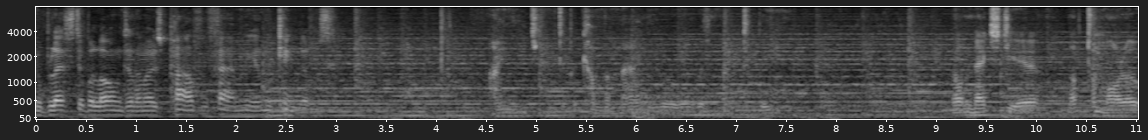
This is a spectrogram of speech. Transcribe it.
You're blessed to belong to the most powerful family in the kingdoms. I need you to become the man you were always meant to be. Not next year, not tomorrow.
